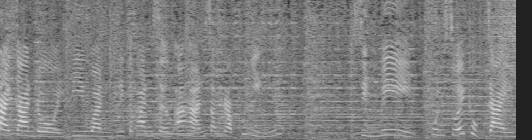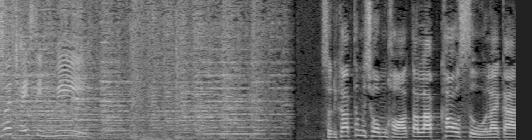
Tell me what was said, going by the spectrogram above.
รายการโดย B1 ผลิตภัณฑ์เสริมอาหารสำหรับผู้หญิง สินวีคุณสวยถูกใจเมื่อใช้สินวีสวัสดีครับท่านผู้ชมขอต้อนรับเข้าสู่รายการ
